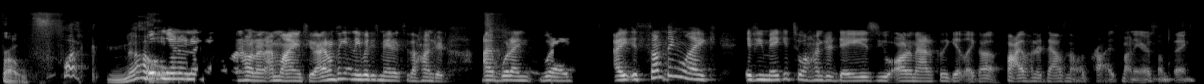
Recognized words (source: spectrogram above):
Bro, fuck no. no, no, no, no. Hold on, hold on. I'm lying to you. I don't think anybody's made it to the hundred. I what I what I I, it's something like if you make it to 100 days, you automatically get like a $500,000 prize money or something.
